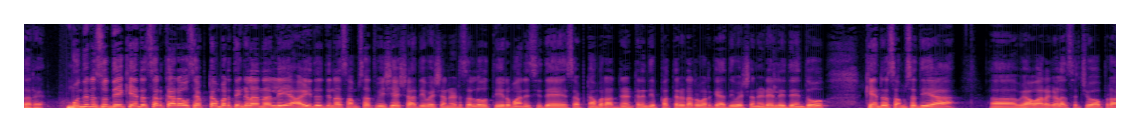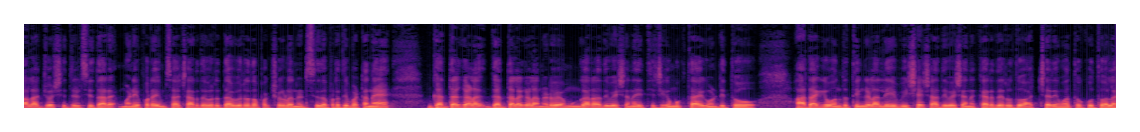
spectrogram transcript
ತಾರೆ ಮುಂದಿನ ಸುದ್ದಿ, ಕೇಂದ್ರ ಸರ್ಕಾರವು ಸೆಪ್ಟೆಂಬರ್ ತಿಂಗಳಿನಲ್ಲಿ ಐದು ದಿನ ಸಂಸತ್ ವಿಶೇಷ ಅಧಿವೇಶನ ನಡೆಸಲು ತೀರ್ಮಾನಿಸಿದೆ. ಸೆಪ್ಟೆಂಬರ್ ಹದಿನೆಂಟರಿಂದ ಇಪ್ಪತ್ತೆರಡರವರೆಗೆ ಅಧಿವೇಶನ ನಡೆಯಲಿದೆ ಎಂದು ಕೇಂದ್ರ ಸಂಸದೀಯ ವ್ಯವಹಾರಗಳ ಸಚಿವ ಪ್ರಹ್ಲಾದ್ ಜೋಶಿ ತಿಳಿಸಿದ್ದಾರೆ. ಮಣಿಪುರ ಹಿಂಸಾಚಾರದ ವಿರುದ್ಧ ವಿರೋಧ ಪಕ್ಷಗಳು ನಡೆಸಿದ ಪ್ರತಿಭಟನೆ ಗದ್ದಗಳ, ಗದ್ದಲಗಳ ನಡುವೆ ಮುಂಗಾರು ಅಧಿವೇಶನ ಇತ್ತೀಚೆಗೆ ಮುಕ್ತಾಯಗೊಂಡಿತು. ಆದಾಗಿ ಒಂದು ತಿಂಗಳಲ್ಲಿ ವಿಶೇಷ ಅಧಿವೇಶನ ಕರೆದಿರುವುದು ಅಚ್ಚರಿ ಮತ್ತು ಕುತೂಹಲ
